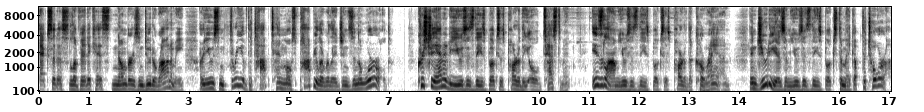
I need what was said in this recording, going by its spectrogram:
Exodus, Leviticus, Numbers, and Deuteronomy, are used in three of the top ten most popular religions in the world. Christianity uses these books as part of the Old Testament, Islam uses these books as part of the Quran, and Judaism uses these books to make up the Torah.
